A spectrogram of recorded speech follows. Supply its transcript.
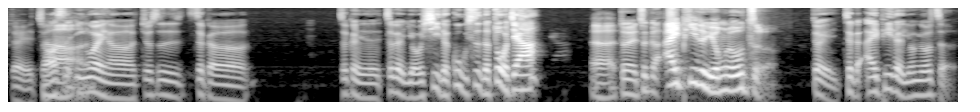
对，主要是因为呢，就是这个这个这个游戏的故事的作家，呃，对，这个 IP 的拥有者。对这个 IP 的拥有者，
